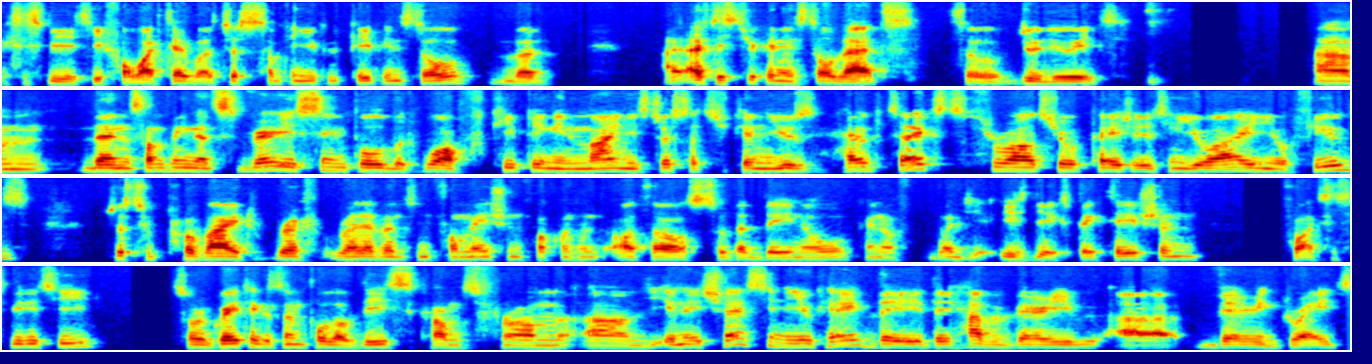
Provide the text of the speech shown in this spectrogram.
accessibility for Wagtail was just something you could pip install, but at least you can install that. So do do it. Um, then something that's very simple but worth keeping in mind is just that you can use help text throughout your page editing UI in your fields just to provide re relevant information for content authors so that they know kind of what is the expectation for accessibility. So a great example of this comes from um, the NHS in the UK. They, they have a very, uh, very great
